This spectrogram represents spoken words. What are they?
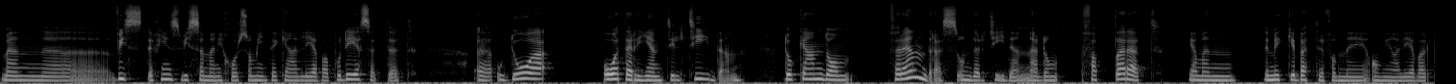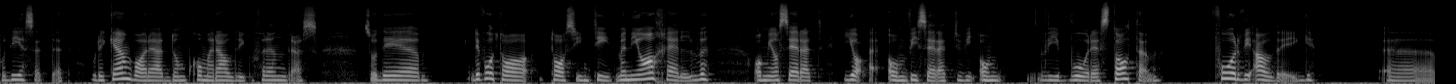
Men eh, visst, det finns vissa människor som inte kan leva på det sättet. Eh, och då, återigen till tiden, då kan de förändras under tiden när de fattar att ja, men, det är mycket bättre för mig om jag lever på det sättet. Och det kan vara att de kommer aldrig att förändras. Så det, det får ta, ta sin tid. Men jag själv, om jag ser att, jag, om vi ser att vi, om vi vore staten, får vi aldrig eh,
